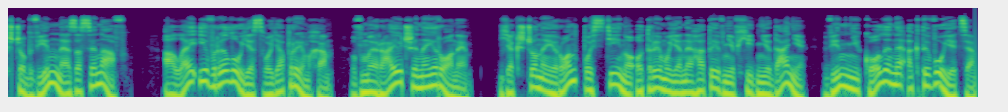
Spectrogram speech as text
щоб він не засинав. Але і в релу є своя примха, вмираючі нейрони. Якщо нейрон постійно отримує негативні вхідні дані, він ніколи не активується,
